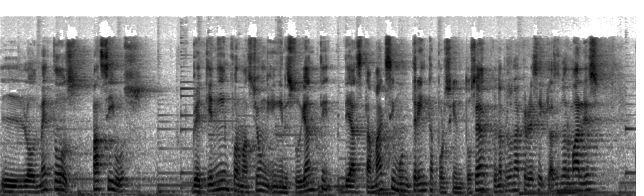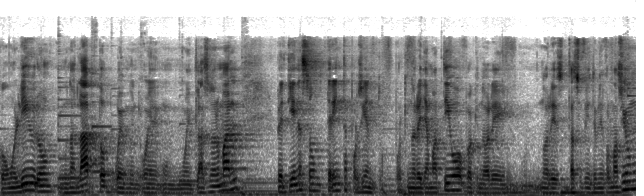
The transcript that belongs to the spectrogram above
los métodos pasivos retienen información en el estudiante de hasta máximo un 30%. O sea, que una persona que recibe clases normales con un libro, en una laptop o en, o en, clase normal, retiene hasta un 30%, porque no le es llamativo, porque no le, no le da suficiente información,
